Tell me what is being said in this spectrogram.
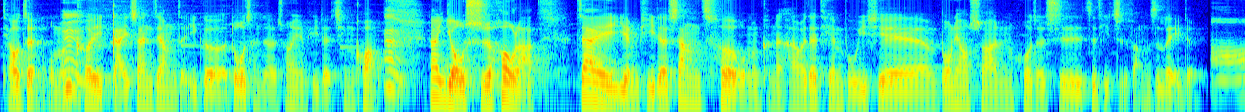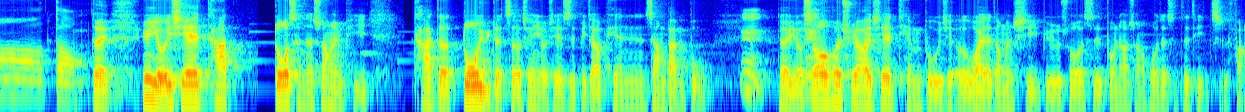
调整，我们可以改善这样的一个多层的双眼皮的情况。嗯。那有时候啦，在眼皮的上侧，我们可能还会再填补一些玻尿酸或者是自体脂肪之类的。哦，懂。对，因为有一些它多层的双眼皮，它的多余的折线有些是比较偏上半部。嗯对有时候会需要一些填补一些额外的东西比如说是玻尿酸或者是自体脂肪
